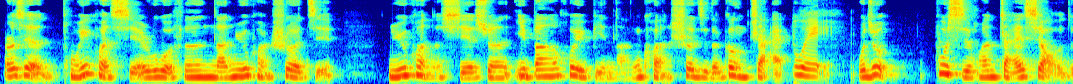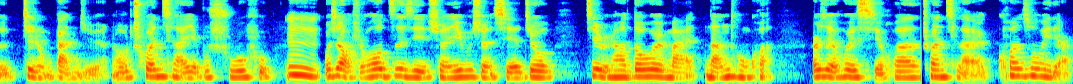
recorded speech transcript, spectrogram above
而且同一款鞋如果分男女款设计，女款的鞋楦一般会比男款设计的更窄。对，我就不喜欢窄小的这种感觉，然后穿起来也不舒服。嗯，我小时候自己选衣服选鞋就基本上都会买男同款。而且会喜欢穿起来宽松一点，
